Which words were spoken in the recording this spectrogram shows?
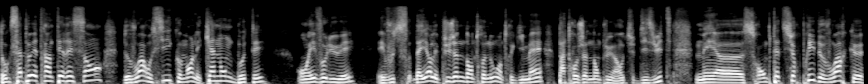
Donc ça peut être intéressant de voir aussi comment les canons de beauté ont évolué. Et vous, d'ailleurs, les plus jeunes d'entre nous, entre guillemets, pas trop jeunes non plus, hein, au-dessus de 18, mais euh, seront peut-être surpris de voir qu'il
